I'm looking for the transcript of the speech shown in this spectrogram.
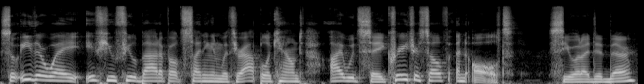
So either way, if you feel bad about signing in with your Apple account, I would say create yourself an alt. See what I did there?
